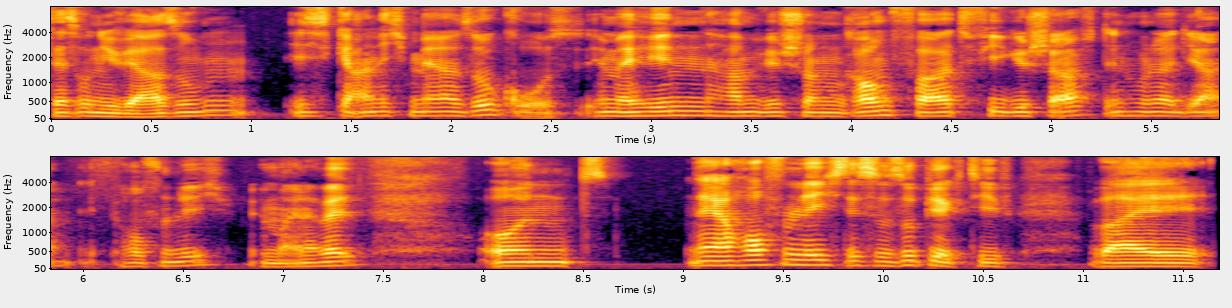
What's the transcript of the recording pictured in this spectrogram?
das Universum ist gar nicht mehr so groß. Immerhin haben wir schon Raumfahrt viel geschafft in 100 Jahren, hoffentlich, in meiner Welt. Und naja, hoffentlich ist so subjektiv, weil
